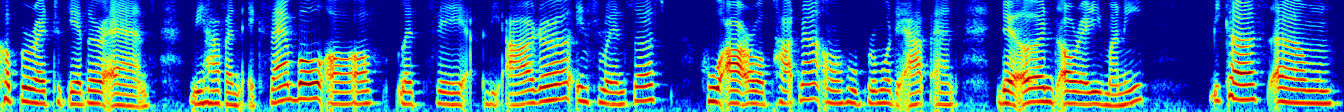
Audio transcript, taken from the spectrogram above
cooperate together. And we have an example of let's say the other influencers who are our partner or who promote the app and they earned already money. Because um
